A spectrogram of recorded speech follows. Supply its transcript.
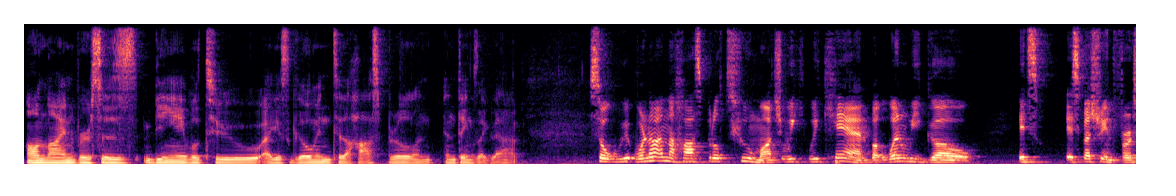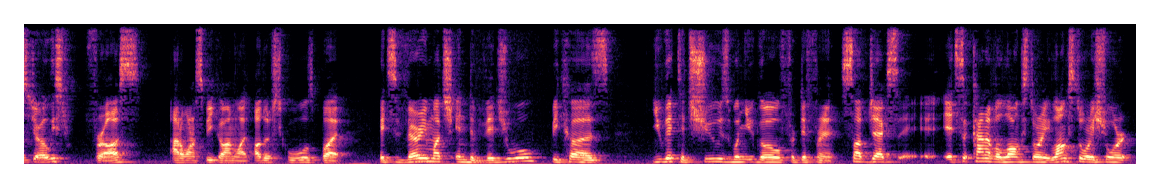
online versus being able to, I guess, go into the hospital and, and things like that? so we- we're not in the hospital too much. We we can, but when we go, it's especially in first year, at least for us. I don't want to speak on like other schools, but it's very much individual because you get to choose when you go for different subjects. It's a kind of a long story. Long story short,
